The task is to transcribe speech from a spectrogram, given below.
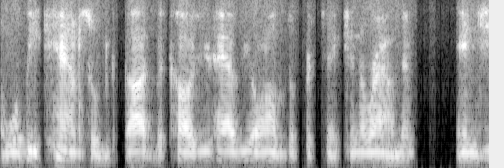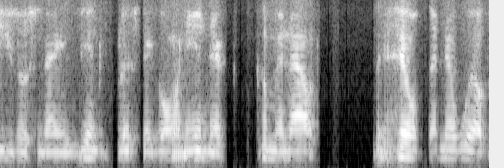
will be canceled, God, because you have your arms of protection around them. In Jesus' name, then bless their going in, their coming out, their health and their wealth,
